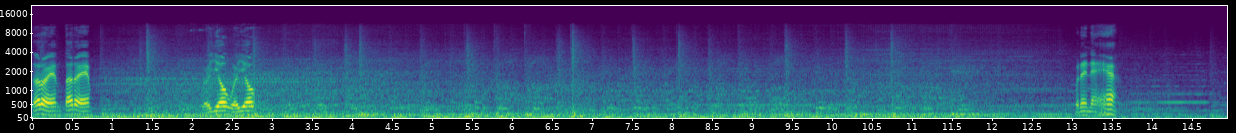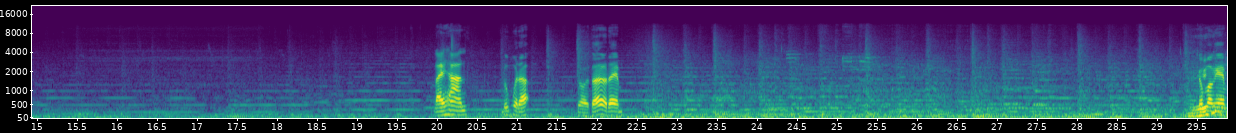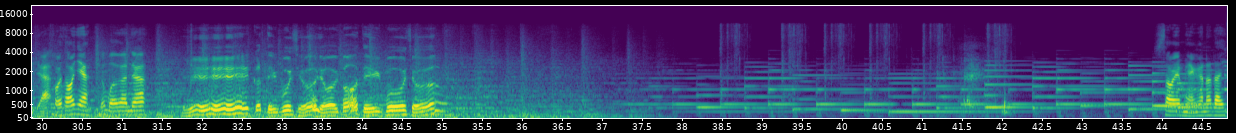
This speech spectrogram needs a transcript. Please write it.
Tới rồi em, tới rồi em. Quậy vô, quậy vô. Bên đây nè. Đây hả anh? Đúng rồi đó. Rồi tới rồi đó em. Cảm ơn em, Dạ. khỏi thói nha. Cảm ơn anh nha. Có tiền mua sữa rồi, có tiền mua sữa. Sao em hẹn anh ở đây?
